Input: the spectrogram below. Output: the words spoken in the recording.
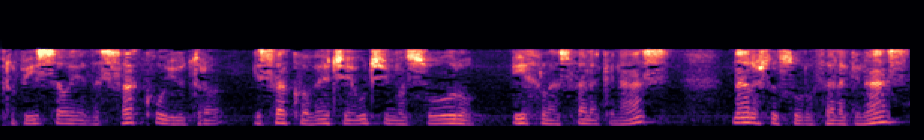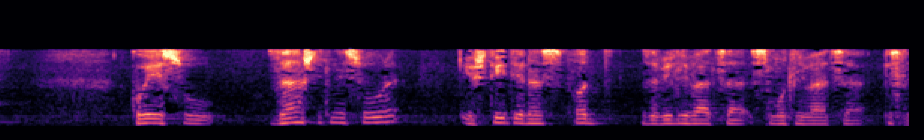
propisao je da svako jutro i svako veče učimo suru Ihlas Felak Nas, naravno suru Felak Nas, koje su zaštitne sure i štite nas od zavidljivaca, smutljivaca i sl.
